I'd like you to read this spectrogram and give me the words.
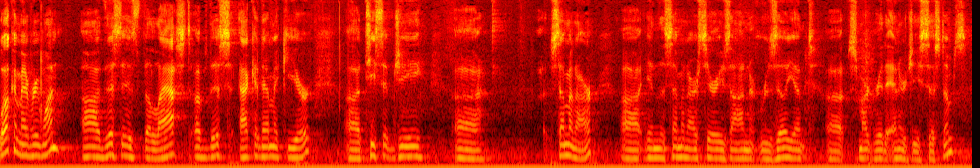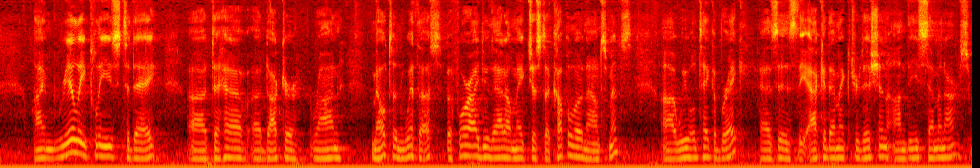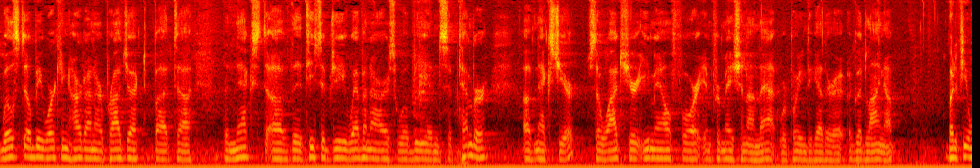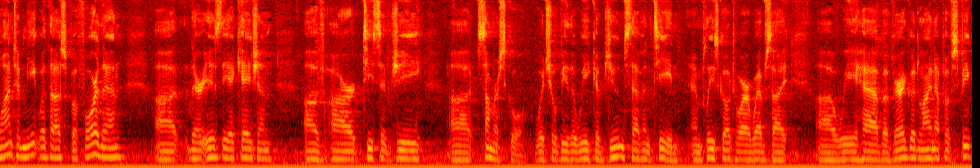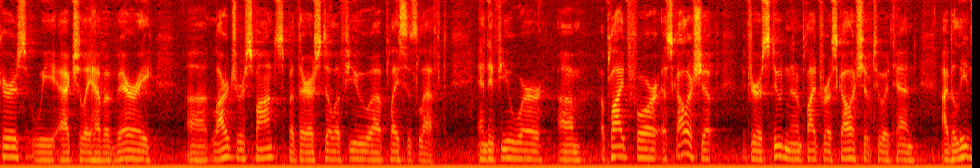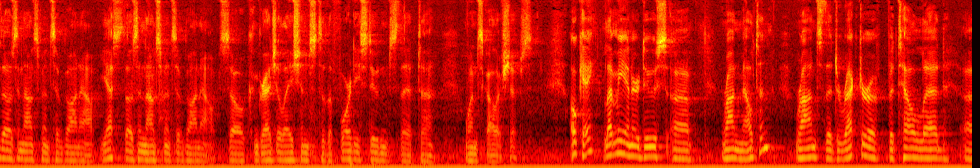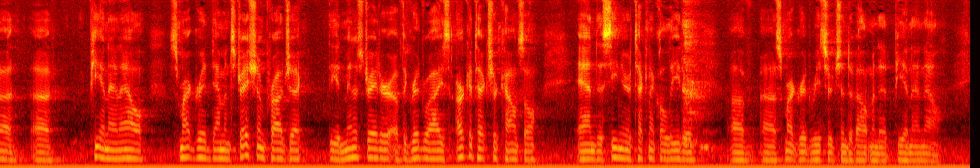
Welcome, everyone. Uh, this is the last of this academic year uh, uh, seminar uh, in the seminar series on resilient uh, smart grid energy systems. I'm really pleased today uh, to have uh, Dr. Ron Melton with us. Before I do that, I'll make just a couple of announcements. We will take a break, as is the academic tradition on these seminars. We'll still be working hard on our project, but uh, the next of the TCIPG webinars will be in September of next year. So watch your email for information on that. We're putting together a, a good lineup. But if you want to meet with us before then, uh, there is the occasion of our TCIPG uh, summer school, which will be the week of June 17. And please go to our website. Uh, we have a very good lineup of speakers. We actually have a very uh, large response, but there are still a few uh, places left. And if you were um, applied for a scholarship, if you're a student and applied for a scholarship to attend, I believe those announcements have gone out. Yes, those announcements have gone out. So congratulations to the 40 students that uh, won scholarships. Okay, let me introduce uh, Ron Melton. Ron's the director of Battelle-led uh, uh PNNL Smart Grid Demonstration Project, the administrator of the GridWise Architecture Council, and the senior technical leader of uh, Smart Grid Research and Development at PNNL.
